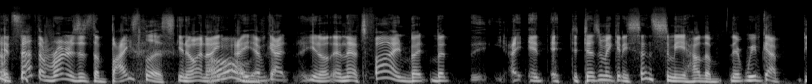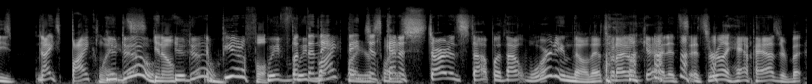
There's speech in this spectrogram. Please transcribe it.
it's not the runners, it's the bicyclists, you know. And I, Oh. I have got, you know, and that's fine, but but it, it it doesn't make any sense to me how the we've got these nice bike lanes. You do. you know, You do. Beautiful. We've- but we've then they, they just kind of start and stop without warning, though. That's what I don't get. It's it's really haphazard. But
